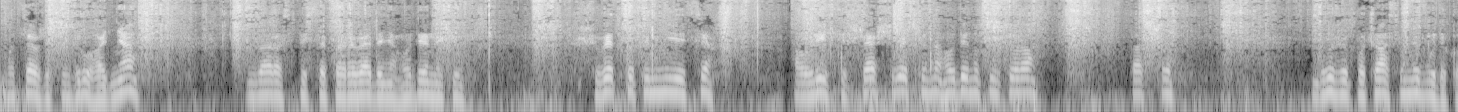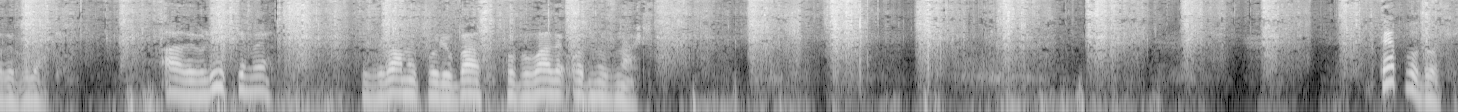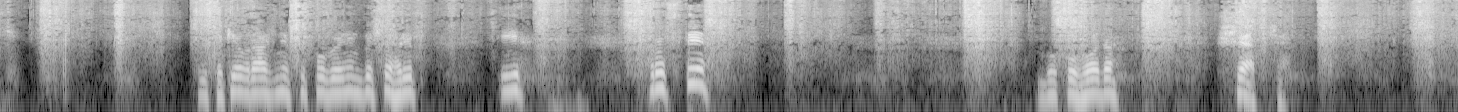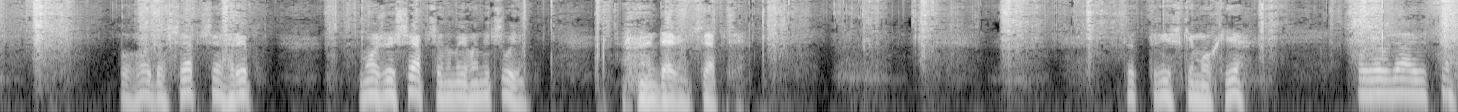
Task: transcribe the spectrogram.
Бо це вже друга дня. Зараз після переведення годинників швидко темніється, а в лісі ще швидше на годину-півтора. Так що, друже, по часу не буде коли гуляти. Але в лісі ми з вами полюба побували однозначно. Тепло досить. І таке враження, що повинен би ще гриб і рости. Бо погода шепче. Погода шепче, гриб може і шепче, але ми його не чуємо. Де він шепче? Тут трішки мохи появляються.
